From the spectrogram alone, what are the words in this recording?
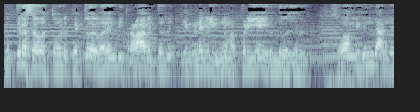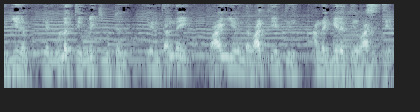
புத்திர சோகத்தோடு பெற்றோர் வருந்தி பிரலாபித்தது என் நினைவில் இன்னும் அப்படியே இருந்து வருகிறது. சோகம் மிகுந்த அந்த கீதம் என் உள்ளத்தை உருக்கிவிட்டது. என் தந்தை வாங்கியிருந்த வாத்தியத்தில் அந்த கீதத்தை வாசித்தேன்.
